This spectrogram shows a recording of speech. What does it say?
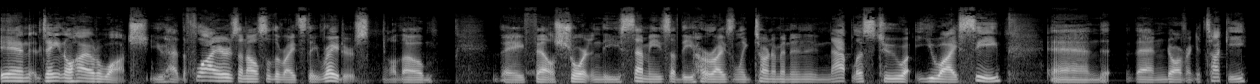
in Dayton, Ohio to watch. You had the Flyers and also the Wright State Raiders, although they fell short in the semis of the Horizon League tournament in Indianapolis to UIC, and then Northern Kentucky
